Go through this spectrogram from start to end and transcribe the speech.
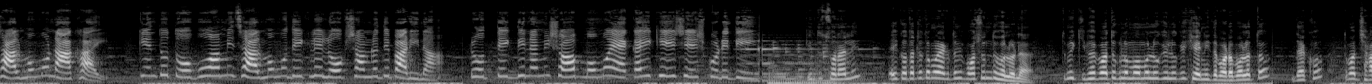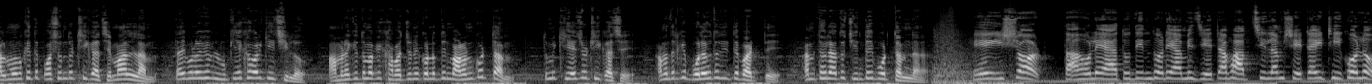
ঝাল মোমো না খাই। কিন্তু তবুও আমি ঝাল মোমো দেখলে লোভ সামলাতে পারি না। প্রত্যেক দিন আমি সব মোমো একাই খেয়ে শেষ করে দিই। কিন্তু সোনালি, এই কথাটা তোমার একদমই পছন্দ হলো না। তুমি কীভাবে অতগুলো মোমো লুকিয়ে লুকিয়ে খেয়ে নিতে পারো বলো তো? দেখো, তোমার ঝাল মোমো খেতে পছন্দ ঠিক আছে, মানলাম। তাই বলে ওইভাবে লুকিয়ে খাবার কি ছিল? আমরা কি তোমাকে খাবার জন্য কোনোদিন বারণ করতাম? তুমি খেয়েছো ঠিক আছে, আমাদেরকে বলেও তো দিতে পারতে। আমি তাহলে এত চিন্তাই পড়তাম না। হে ঈশ্বর, তাহলে এতদিন ধরে আমি যেটা ভাবছিলাম সেটাই ঠিক হলো।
